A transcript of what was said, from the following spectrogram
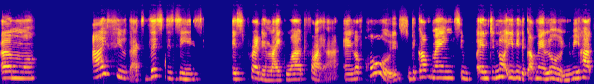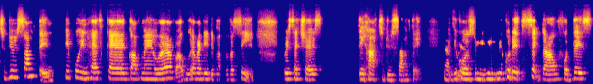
um, I feel that this disease is spreading like wildfire. And of course, the government, and not even the government alone, we had to do something. People in healthcare, government, wherever, whoever did the vaccine, researchers, they had to do something. Absolutely. Because we, we, we couldn't sit down for this,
